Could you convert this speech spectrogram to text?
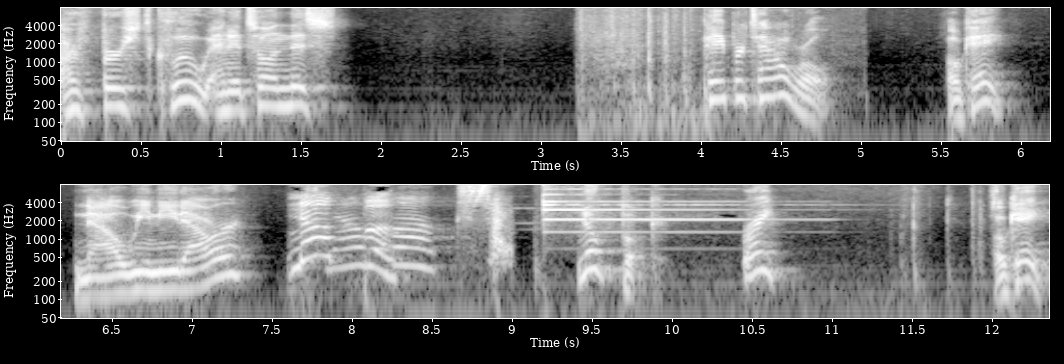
Our first clue and it's on this paper towel roll. Okay. Now we need our Notebooks. notebook. Right. Okay,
